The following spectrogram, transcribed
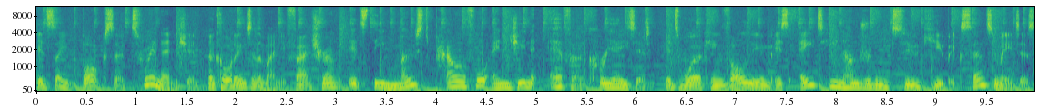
It's a Boxer twin engine. According to the manufacturer, it's the most powerful engine ever created. Its working volume is 1802 cubic centimeters,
